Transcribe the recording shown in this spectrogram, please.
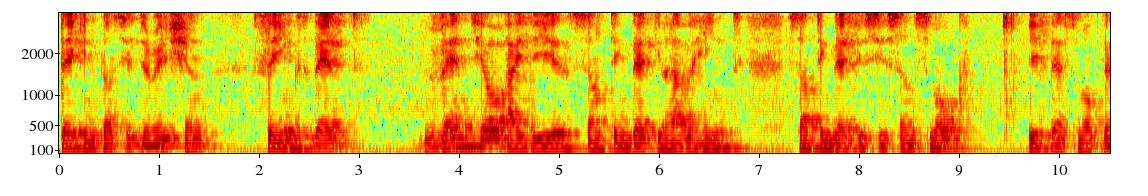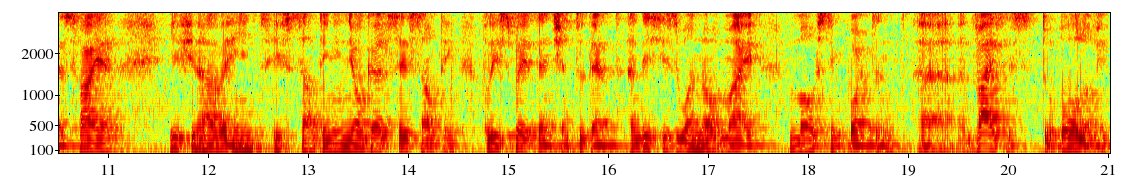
take in consideration things that vent your ideas, something that you have a hint, something that you see some smoke. If there's smoke, there's fire. If you have a hint, if something in your gut says something, please pay attention to that. And this is one of my most important uh, advices to all of you.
